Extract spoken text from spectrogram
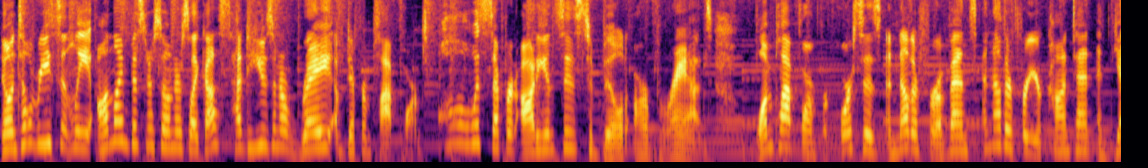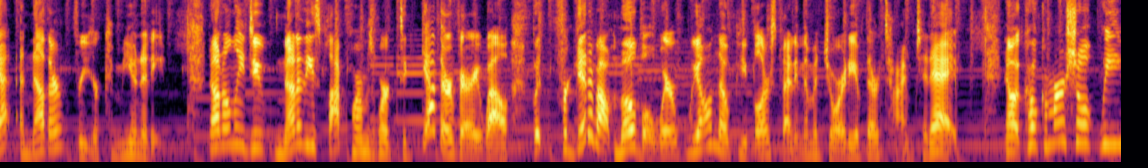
Now, until recently, online business owners like us had to use an array of different platforms, all with separate audiences to build our brands. One platform for courses, another for events, another for your content, and yet another for your community. Not only do none of these platforms work together very well, but forget about mobile, where we all know people are spending the majority of their time today. Now, at CoCommercial, we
